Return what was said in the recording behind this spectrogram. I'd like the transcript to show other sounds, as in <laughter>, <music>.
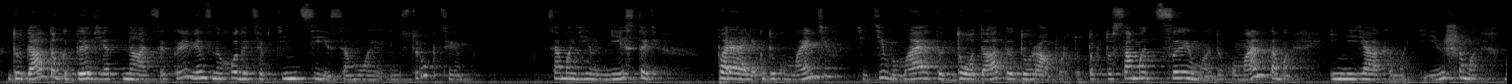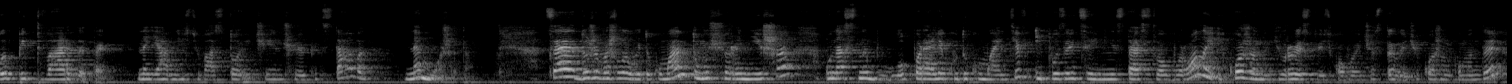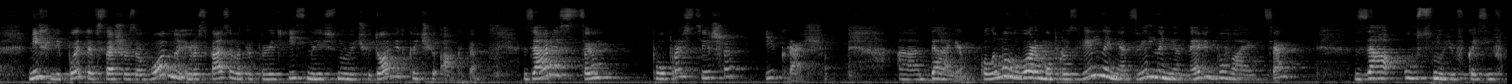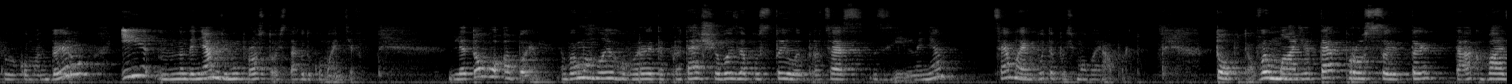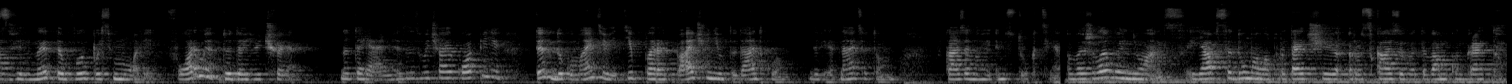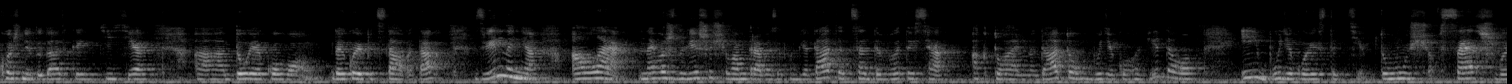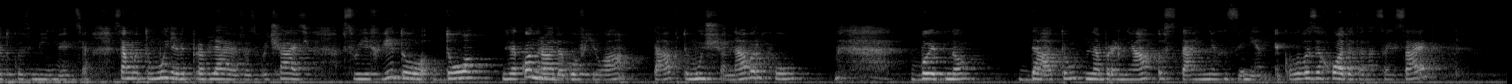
Додаток 19, він знаходиться в кінці самої інструкції. Саме він містить перелік документів, які ви маєте додати до рапорту. Тобто саме цими документами і ніякими іншими ви підтвердити наявність у вас тої чи іншої підстави не можете. Це дуже важливий документ, тому що раніше у нас не було переліку документів і позиції Міністерства оборони, і кожен юрист військової частини чи кожен командир міг ліпити все, що завгодно, і розказувати про якісь неіснуючі довідки чи акти. Зараз цим попростіше і краще. Далі, коли ми говоримо про звільнення, звільнення не відбувається за усною вказівкою командиру і наданням йому просто ось так документів. Для того, аби ви могли говорити про те, що ви запустили процес звільнення, це має бути письмовий рапорт. Тобто ви маєте просити так, вас звільнити в письмовій формі, додаючи нотаріальні зазвичай копії тих документів, які передбачені в додатку 19 вказаної інструкції. Важливий нюанс. Я все думала про те, чи розказувати вам конкретно <laughs> кожні додатки, які є до якого до якої підстави, так звільнення. Але найважливіше, що вам треба запам'ятати, це дивитися актуальну дату будь-якого відео і будь-якої статті, тому що все швидко змінюється. Саме тому я відправляю зазвичай в своїх відео до закон законрада.gov.ua, так тому що наверху видно дату набрання останніх змін. І коли ви заходите на цей сайт,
